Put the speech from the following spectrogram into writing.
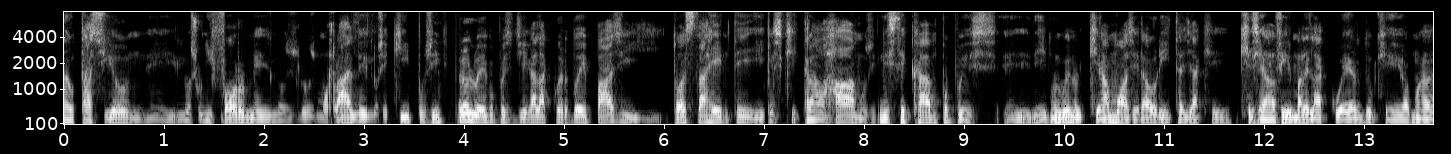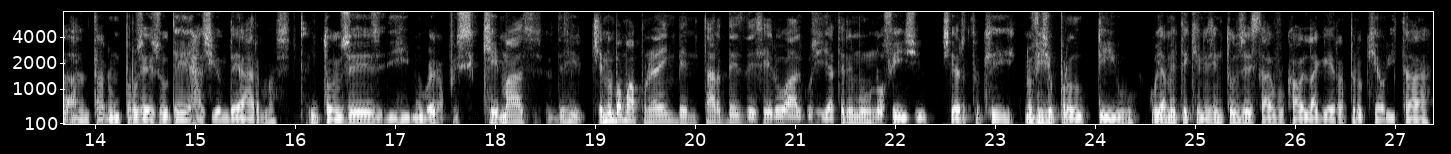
dotación, eh, los uniformes, los, los morrales, los equipos, ¿sí? Pero luego pues llega el acuerdo de paz y toda esta gente pues que trabajaba en este campo, pues eh, dijimos, bueno, ¿qué vamos a hacer ahorita ya que, que se va a firmar el acuerdo, que vamos a, entrar en un proceso de dejación de armas? Entonces dijimos, bueno, pues ¿qué más? Es decir, ¿qué nos vamos a poner a inventar desde cero algo si ya tenemos un oficio, ¿cierto? Que un oficio productivo, obviamente que en ese entonces estaba enfocado en la guerra, pero que ahorita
